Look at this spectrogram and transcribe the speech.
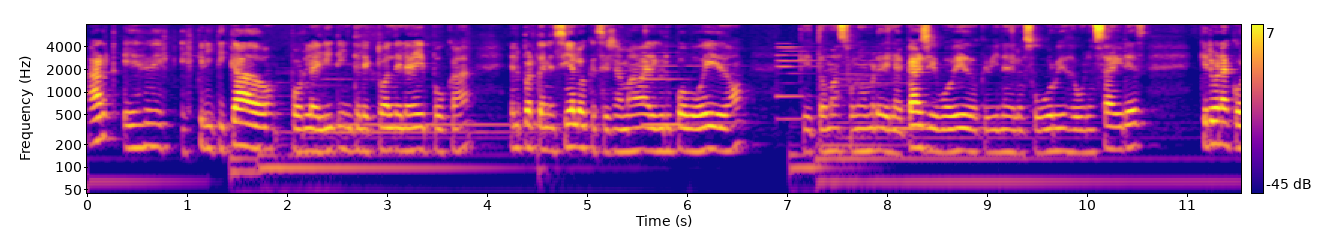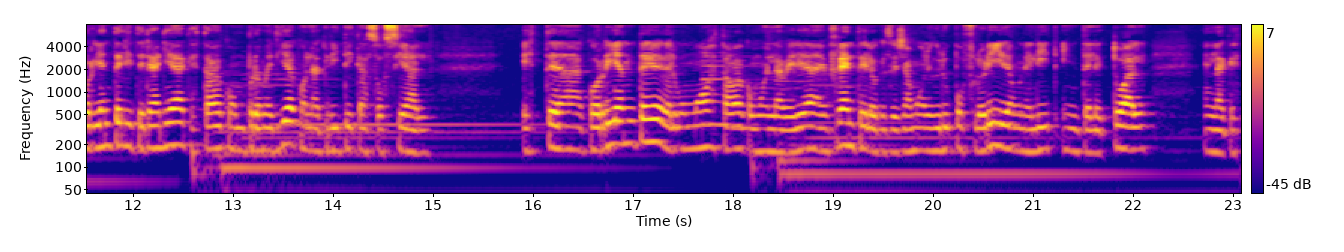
Art es, es criticado por la élite intelectual de la época él pertenecía a lo que se llamaba el Grupo Boedo, que toma su nombre de la calle Boedo, que viene de los suburbios de Buenos Aires, que era una corriente literaria que estaba comprometida con la crítica social. Esta corriente de algún modo estaba como en la vereda de enfrente de lo que se llamó el Grupo Florida, una élite intelectual en la que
